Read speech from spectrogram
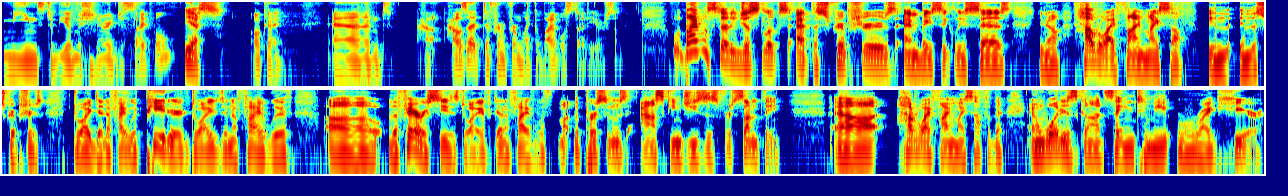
means to be a missionary disciple. Yes. Okay, and how, how's that different from like a Bible study or something? Well, Bible study just looks at the scriptures and basically says, you know, how do I find myself in in the scriptures? Do I identify with Peter? Do I identify with uh, the Pharisees? Do I identify with my, the person who's asking Jesus for something? Uh, how do I find myself in there? And what is God saying to me right here?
